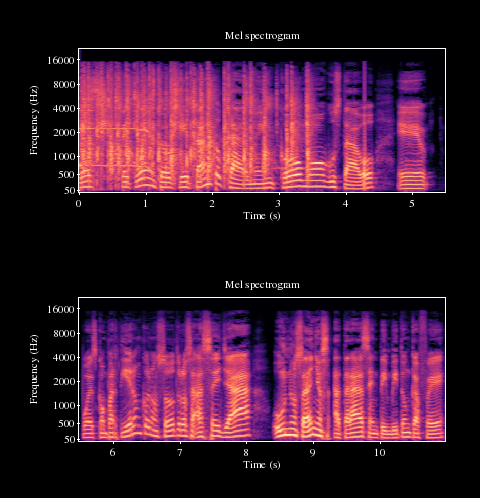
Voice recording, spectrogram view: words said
Pues te cuento que tanto Carmen como Gustavo, eh, pues compartieron con nosotros hace ya unos años atrás en Te invito a un café.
